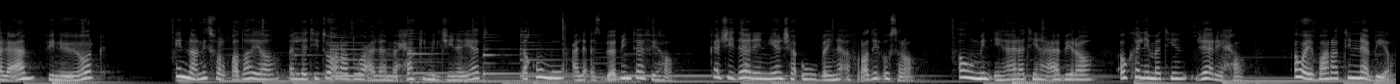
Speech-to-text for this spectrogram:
العام في نيويورك إن نصف القضايا التي تعرض على محاكم الجنايات تقوم على أسباب تافهة كجدال ينشأ بين أفراد الأسرة أو من إهانة عابرة أو كلمة جارحة أو عبارة نابية.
